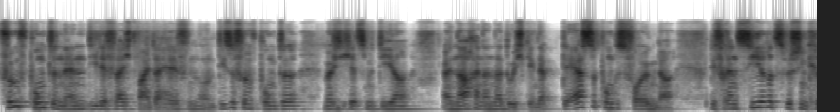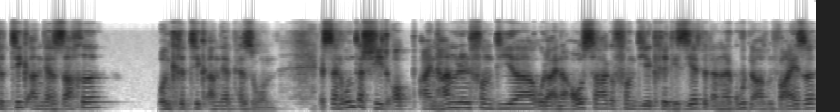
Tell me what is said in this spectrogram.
fünf Punkte nennen, die dir vielleicht weiterhelfen. Und diese fünf Punkte möchte ich jetzt mit dir äh, nacheinander durchgehen. Der, der erste Punkt ist folgender. Differenziere zwischen Kritik an der Sache und Kritik an der Person. Es ist ein Unterschied, ob ein Handeln von dir oder eine Aussage von dir kritisiert wird in einer guten Art und Weise.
